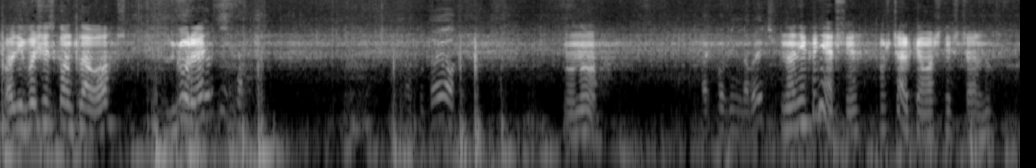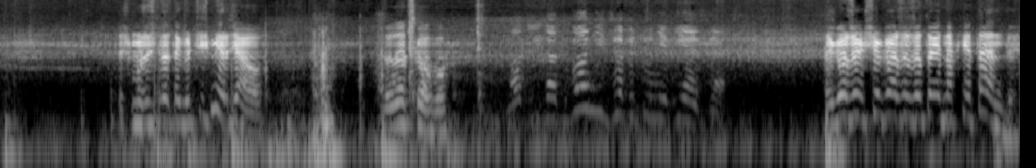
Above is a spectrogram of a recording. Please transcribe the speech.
Paliwo się skąd lało? Z góry? A tutaj o, No, no. tak powinno być. No niekoniecznie. Uszczelkę masz nieszczelną. Też może dlatego ci śmierdziało. Dodatkowo. Mogli zadzwonić, żeby tu nie wjeżdżać. Najgorzej jak się okaże, że to jednak nie tędy.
